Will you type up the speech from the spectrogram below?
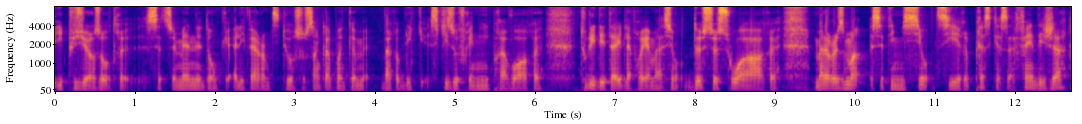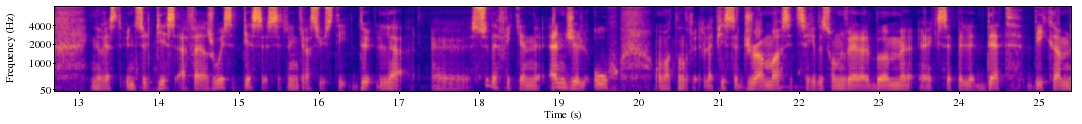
et plusieurs autres cette semaine. Donc allez faire un petit tour sur sanscloud.com baroblique schizophrénie pour avoir tous les détails de la programmation de ce soir. Malheureusement, cette émission tire presque à sa fin déjà. Il nous reste une seule pièce à faire jouer. Cette pièce, c'est une gracieuseté de la sud-africaine Angel O. On va entendre la pièce Drama, c'est tiré de son nouvel album euh, qui s'appelle Death Becomes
